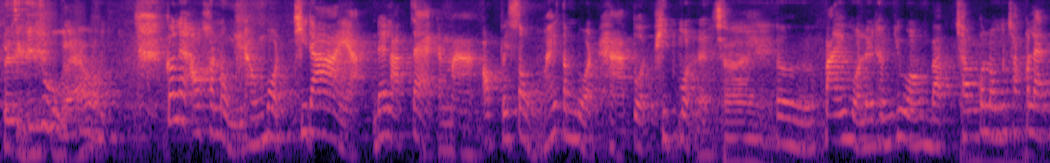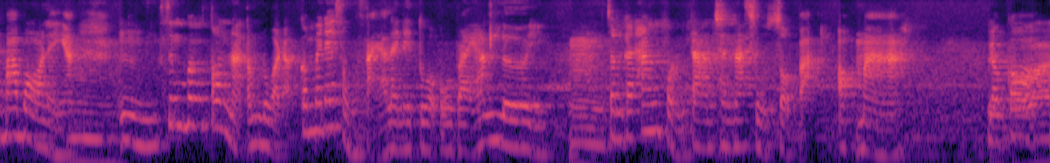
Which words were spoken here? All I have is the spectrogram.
เป็นสิ่งที่ถูกแล้ว ก็เลยเอาขนมทั้งหมดที่ได้อะได้รับแจกกันมา เอาไปส่งให้ตำรวจหาตรวจพิษหมดเลย ใช่ เออ ไปหมดเลยทั้งยวงแบบช็อกโกแลตช็อกโกแลตบ้าบออะไรเงี้ย อืมอืมซึ่งเบื้องต้นน่ะตำรวจอะก็ไม่ได้สงสัยอะไรในตัวโอไบรอันเลยอืมจนกระทั่งผลการชันสูตรศพอะออกมา แล้วก็เป็นเพราะว่า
